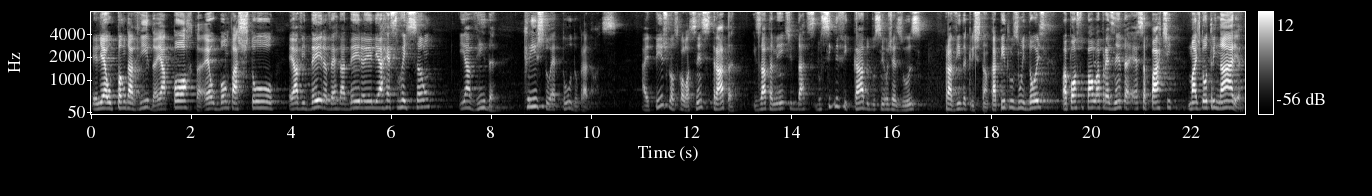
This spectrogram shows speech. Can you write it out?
Ele é o pão da vida, é a porta, é o bom pastor, é a videira verdadeira, ele é a ressurreição e a vida. Cristo é tudo para nós. A Epístola aos Colossenses trata exatamente do significado do Senhor Jesus para a vida cristã. Capítulos 1 e 2, o apóstolo Paulo apresenta essa parte mais doutrinária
